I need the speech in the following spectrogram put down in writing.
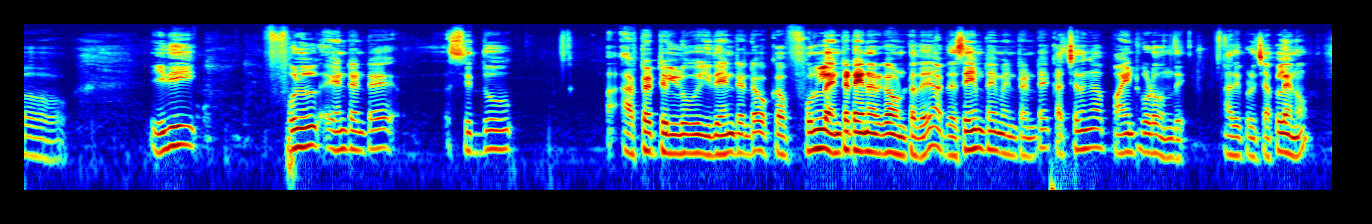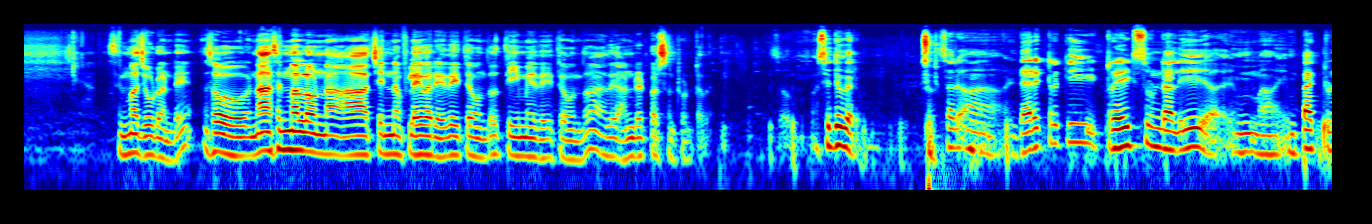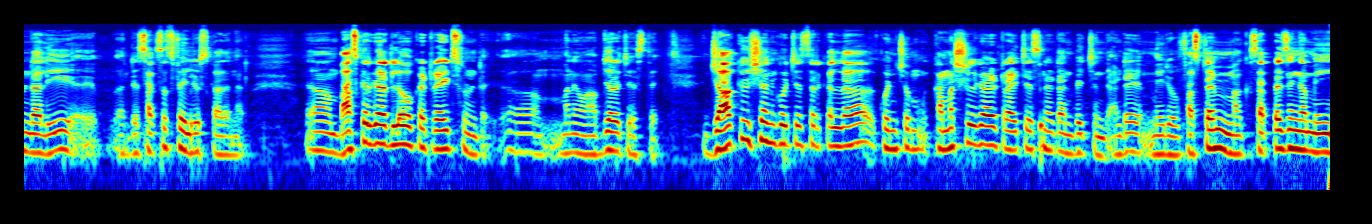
ఇది ఫుల్ ఏంటంటే సిద్ధు ఆఫ్టర్ టిల్లు ఇదేంటంటే ఒక ఫుల్ ఎంటర్టైనర్గా ఉంటుంది. అట్ ద సేమ్ టైం ఏంటంటే ఖచ్చితంగా పాయింట్ కూడా ఉంది. అది ఇప్పుడు చెప్పలేను. సినిమా చూడండి. సో నా సినిమాలో ఉన్న ఆ చిన్న ఫ్లేవర్ ఏదైతే ఉందో థీమ్ ఏదైతే ఉందో అది హండ్రెడ్ పర్సెంట్ ఉంటుంది. సో సిద్ధు గారు సార్ డైరెక్టర్కి ట్రేడ్స్ ఉండాలి ఇంపాక్ట్ ఉండాలి అంటే సక్సెస్ ఫెయిల్యూర్స్ కాదన్నారు. భాస్కర్ గారిలో ఒక ట్రేడ్స్ ఉంటాయి మనం అబ్జర్వ్ చేస్తే. జాక్ విషయానికి వచ్చేసరికల్లా కొంచెం కమర్షియల్గా ట్రై చేసినట్టు అనిపించింది. అంటే మీరు ఫస్ట్ టైం మాకు సర్ప్రైజింగ్గా మీ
